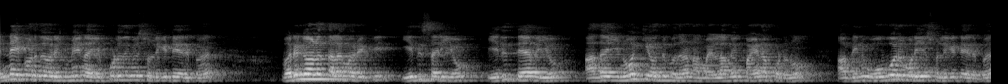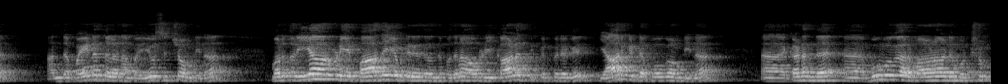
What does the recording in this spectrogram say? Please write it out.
என்னை பொறுத்த வரைக்குமே நான் எப்பொழுதுமே சொல்லிக்கிட்டே இருப்பேன் வருங்கால தலைமுறைக்கு எது சரியோ எது தேவையோ அதை நோக்கி வந்து பார்த்தீங்கன்னா நம்ம எல்லாமே பயணப்படணும் அப்படின்னு ஒவ்வொரு முறையும் சொல்லிக்கிட்டே இருப்பேன். அந்த பயணத்துல நம்ம யோசிச்சோம் அப்படின்னா மருத்துவர் ஐயா அவருடைய பாதை அப்படிங்கிறது வந்து பார்த்தீங்கன்னா அவருடைய காலத்துக்கு பிறகு யார்கிட்ட போகும் அப்படின்னா கடந்த பூம்புகார் மாநாடு மற்றும்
